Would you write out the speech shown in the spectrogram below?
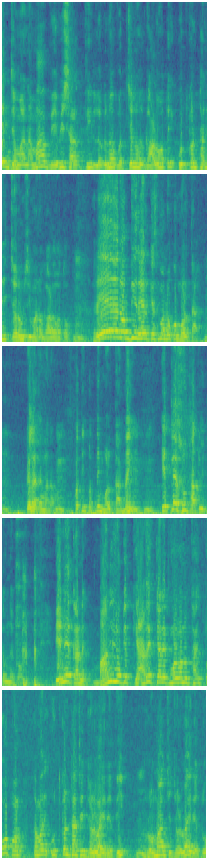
એક જમાનામાં વેવિશાળથી લગ્ન વચ્ચેનો ગાળો હતો એ ઉત્કંઠાની ચરમસીમાનો ગાળો હતો. રેર ઓફ ધી રેર કેસમાં લોકો મળતા. પેલા જમાનામાં. પતિ પત્ની મળતા નહીં. એટલે શું થતું એ તમને કહું? એને કારણે માની લો કે ક્યારેક ક્યારેક મળવાનું થાય તો પણ તમારી ઉત્કંઠા છે જળવાઈ રહેતી રોમાંચ જળવાઈ રહેતો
